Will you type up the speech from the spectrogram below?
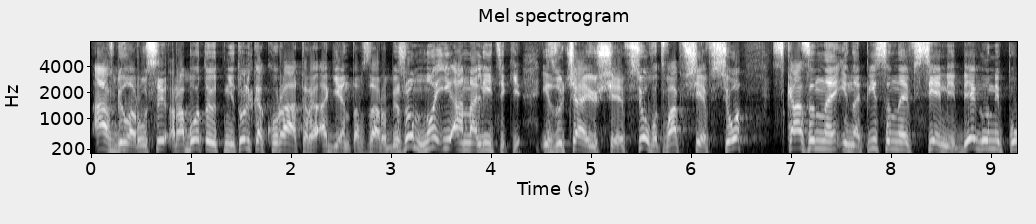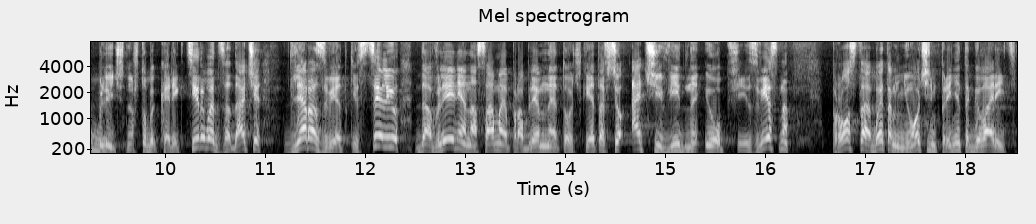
А в Беларуси работают не только кураторы агентов за рубежом, но и аналитики, изучающие все, вот вообще все, сказанное и написанное всеми беглыми публично, чтобы корректировать задачи для разведки с целью давления на самые проблемные точки. Это все очевидно и общеизвестно, просто об этом не очень принято говорить.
